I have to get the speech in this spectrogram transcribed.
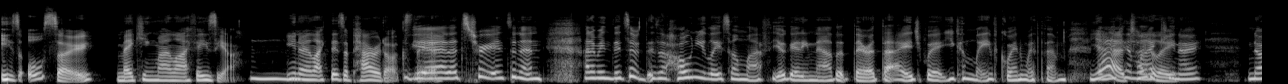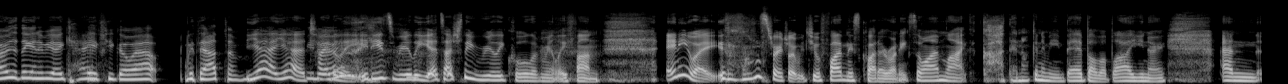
is also making my life easier. Mm. You know, like there's a paradox there. Yeah, that's true, isn't it? And, and I mean, there's a there's a whole new lease on life that you're getting now that they're at that age where you can leave Gwen with them. And Yeah, you can, totally. Like, you know, know that they're going to be okay if you go out without them. Yeah, yeah, You know? totally. It is really, it's actually really cool and really fun. Anyway, long story short, which you'll find this quite ironic. So I'm like, God, they're not going to be in bed, blah, blah, blah, you know. And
